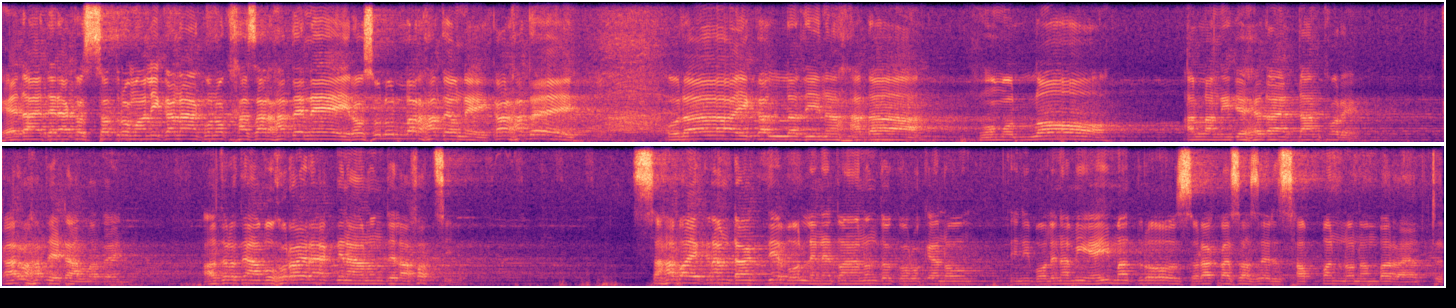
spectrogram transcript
হেদায়তের এক ছত্র মালিকানা কোনো খাসার হাতে নেই, রসুলুল্লাহর হাতেও নেই। কার হাতে? ওলাই কাল্লাদিনা হাদা হোমল্লাহ। আল্লাহ নিজে হেদায়েত দান করেন। কারও হাতে এটা আল্লাহ দেয়নি। হজরতে আবু হরাইরা একদিন আনন্দে লাফাচ্ছিল সাহাবা একরাম ডাক দিয়ে বললেন, এত আনন্দ করো কেন? তিনি বলেন, আমি এই মাত্র সোরা কাসাসের ছাপ্পান্ন নাম্বার আয়াতটা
